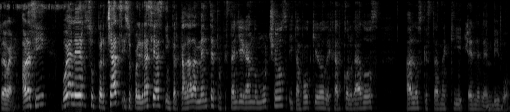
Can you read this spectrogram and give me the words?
Pero bueno, ahora sí, voy a leer superchats y supergracias intercaladamente porque están llegando muchos y tampoco quiero dejar colgados a los que están aquí en el en vivo.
